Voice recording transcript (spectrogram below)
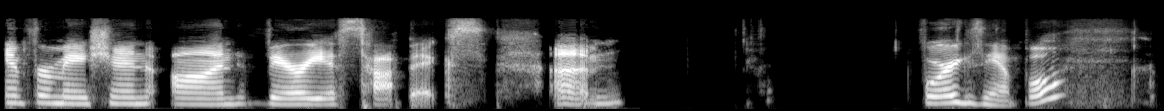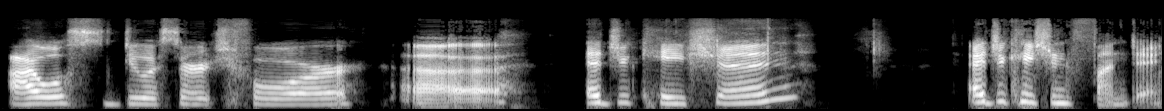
information on various topics. Um, for example, I will do a search for uh, education, education funding.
